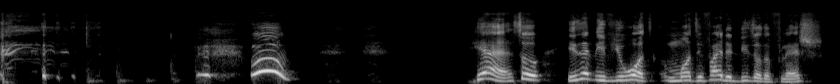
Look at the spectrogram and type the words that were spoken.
Woo! Yeah, so he said, if you what mortify the deeds of the flesh,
